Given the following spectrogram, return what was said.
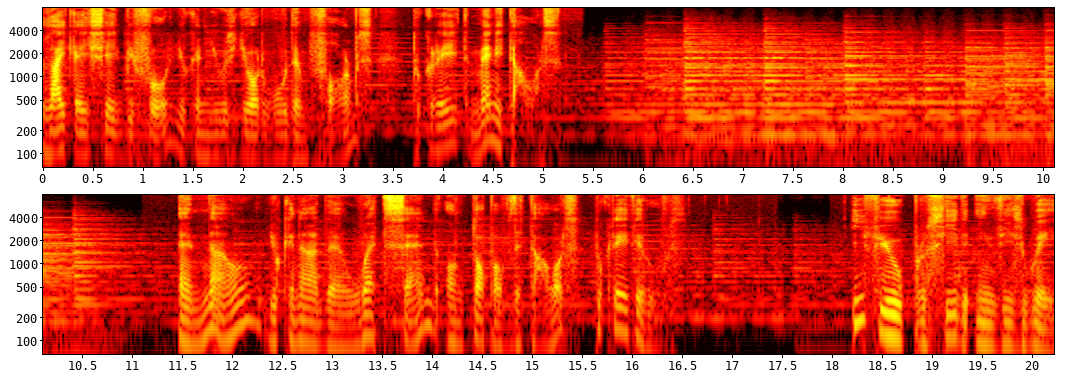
Like I said before, you can use your wooden forms to create many towers. And now you can add wet sand on top of the towers to create a roof. If you proceed in this way,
